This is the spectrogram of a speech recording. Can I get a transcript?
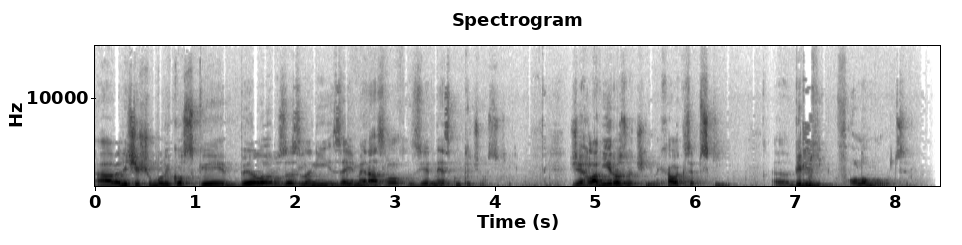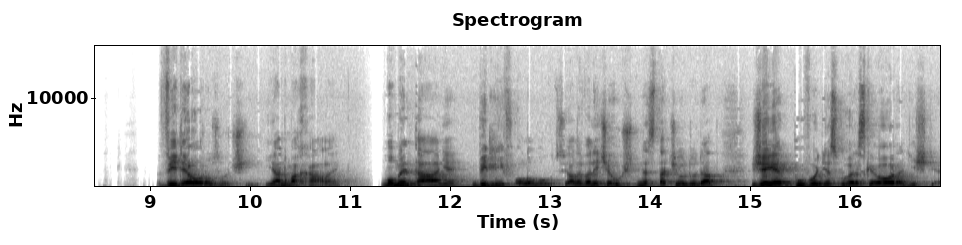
A Veliče Šumulikovsky byl rozezlený zejména z, jedné skutečnosti, že hlavní rozočí Michal Křepský e, bydlí v Olomouci. Video rozočí Jan Machálek momentálně bydlí v Olomouci, ale Veliče už nestačil dodat, že je původně z Uherského hradiště.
